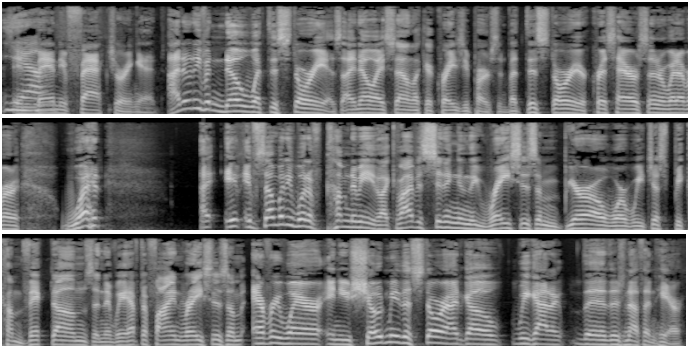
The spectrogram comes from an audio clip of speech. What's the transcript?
Yeah. and manufacturing it. I don't even know what this story is. I know I sound like a crazy person, but this story or Chris Harrison or whatever, what I, if, if somebody would have come to me, like if I was sitting in the racism bureau where we just become victims and then we have to find racism everywhere, and you showed me the story, I'd go, "We got to. There's nothing here."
